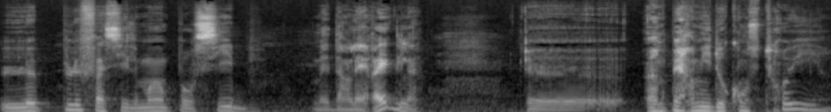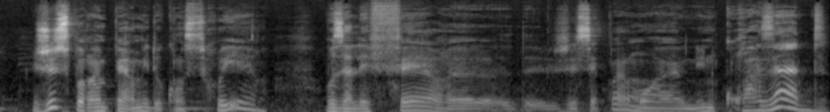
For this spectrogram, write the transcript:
le plus facilement possible, mais dans les règles, euh, un permis de construire. Juste pour un permis de construire, vous allez faire, euh, je ne sais pas moi, une croisade.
